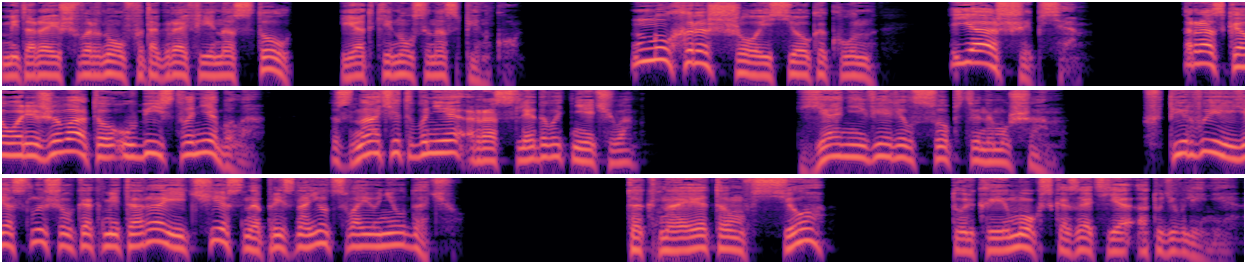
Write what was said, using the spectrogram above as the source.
Митарай швырнул фотографии на стол и откинулся на спинку. Ну хорошо, Исиока-кун, я ошибся. Раз Каори жива, то убийства не было. Значит, мне расследовать нечего. Я не верил собственным ушам. Впервые я слышал, как Митараи честно признает свою неудачу. «Так на этом все?» — только и мог сказать я от удивления.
